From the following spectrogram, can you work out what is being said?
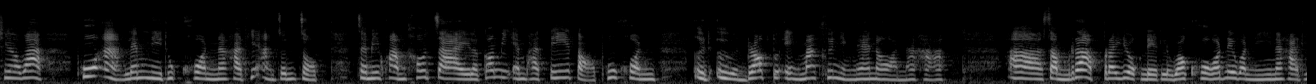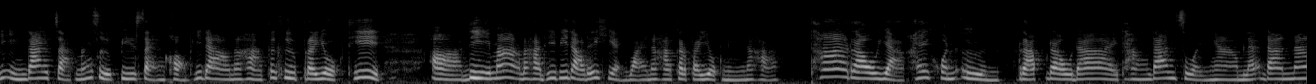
เชื่อว่าผู้อ่านเล่มนี้ทุกคนนะคะ ที่อ่านจนจบจะมีความเข้าใจแล้วก็มีเอมพัตตีต่อผู้คนอื่นๆ รอบตัวเองมากขึ้นอย่างแน่นอนนะคะสำหรับประโยคเด็ดหรือว่าโค้ดในวันนี้นะคะ ที่อิงได้จากหนังสือปีแสงของพี่ดาวนะคะ ก็คือประโยคที่ดีมากนะคะ ที่พี่ดาวได้เขียนไว้นะคะ กับประโยคนี้นะคะ ถ้าเราอยากให้คนอื่นรับเราได้ทั้งด้านสวยงามและด้านน่า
